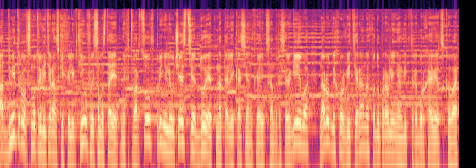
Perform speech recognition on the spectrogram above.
От Дмитрова в смотре ветеранских коллективов и самостоятельных творцов приняли участие дуэт Натальи Косенко и Александра Сергеева, народный хор ветеранов под управлением Виктора Бурховецкого,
